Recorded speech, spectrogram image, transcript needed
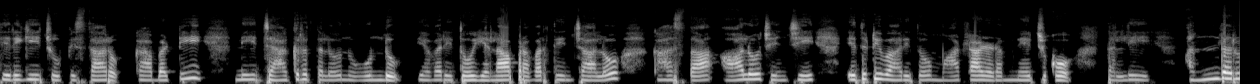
తిరిగి చూపిస్తారు. కాబట్టి నీ జాగ్రత్తలో నువ్వు ఉండు. ఎవరితో ఎలా ప్రవర్తించాలో కాస్త ఆలోచించి ఎదుటివారితో మాట్లాడడం నేర్చుకో. తల్లి అందరూ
